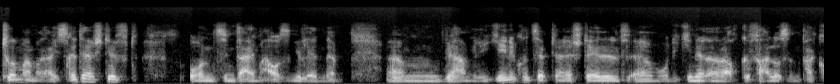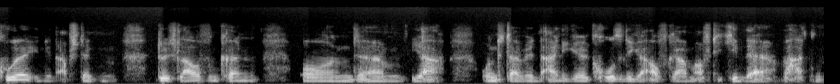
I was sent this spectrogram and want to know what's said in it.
Turm am Reichsritterstift und sind da im Außengelände. Ähm, wir haben Hygienekonzepte erstellt, äh, wo die Kinder dann auch gefahrlos einen Parcours in den Abständen durchlaufen können. Und ähm, ja, und da werden einige gruselige Aufgaben auf die Kinder warten.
